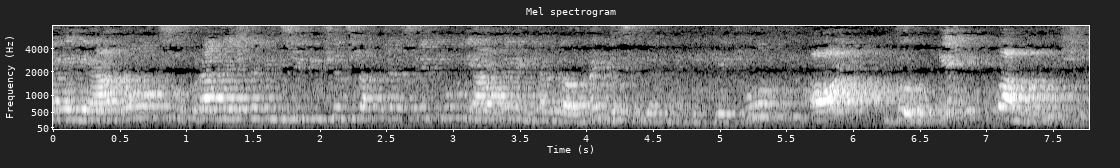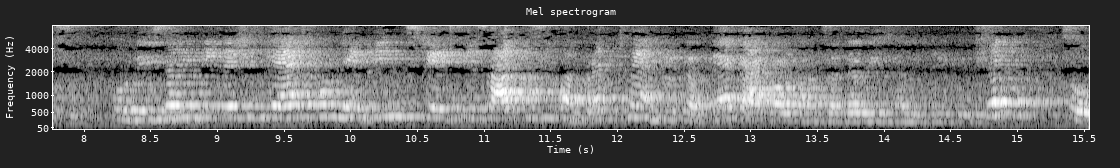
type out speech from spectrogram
जाती है या तो सुप्रा नेशनल इंस्टीट्यूशन स्ट्रक्चर के थ्रू या फिर इंटर गवर्नमेंट डिसीजन मेकिंग के थ्रू और दोनों के कॉम्बिनेशन से तो रीजनल इंटीग्रेशन क्या है जब हम नेबरिंग स्टेट के साथ किसी कॉन्ट्रैक्ट में एंटर करते हैं that all comes under regional integration so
